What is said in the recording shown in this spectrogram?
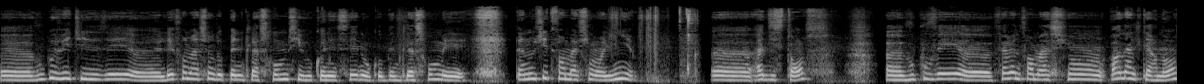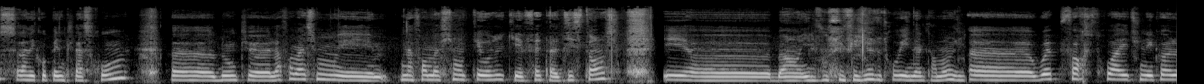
vous pouvez utiliser les formations d'Open Classroom si vous connaissez. Donc Open Classroom est un outil de formation en ligne à distance Euh, vous pouvez euh, faire une formation en alternance avec Open Classroom. Euh, donc la formation est une formation théorique est faite à distance et ben il vous suffit juste de trouver une alternance. Webforce 3 est une école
